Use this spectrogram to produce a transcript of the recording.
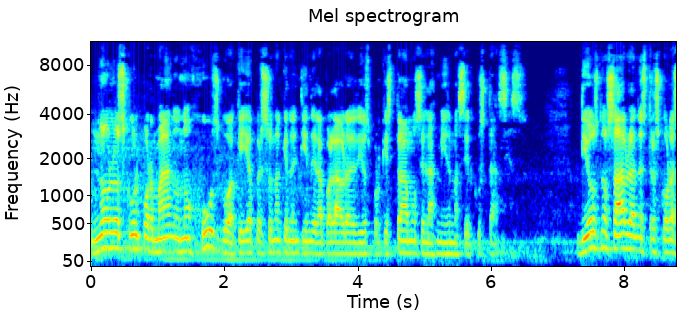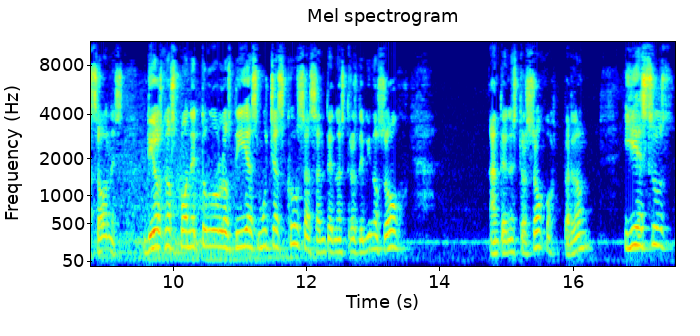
no los culpo hermano, no juzgo a aquella persona que no entiende la palabra de Dios porque estamos en las mismas circunstancias. Dios nos habla a nuestros corazones, Dios nos pone todos los días muchas cosas ante nuestros divinos ojos, ante nuestros ojos, perdón, y esos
